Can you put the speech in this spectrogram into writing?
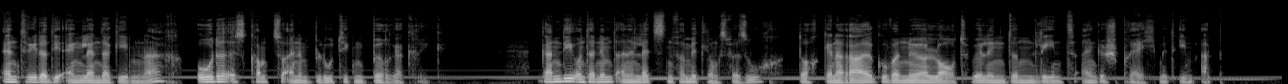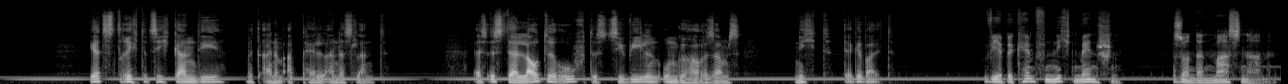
Entweder die Engländer geben nach oder es kommt zu einem blutigen Bürgerkrieg. Gandhi unternimmt einen letzten Vermittlungsversuch, doch Generalgouverneur Lord Willingdon lehnt ein Gespräch mit ihm ab. Jetzt richtet sich Gandhi mit einem Appell an das Land. Es ist der laute Ruf des zivilen Ungehorsams, nicht der Gewalt. Wir bekämpfen nicht Menschen, sondern Maßnahmen.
